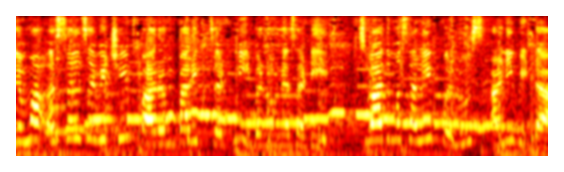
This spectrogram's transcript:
तेव्हा असल चवीची पारंपरिक चटणी बनवण्यासाठी स्वाद मसाले पलूस आणि विटा.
